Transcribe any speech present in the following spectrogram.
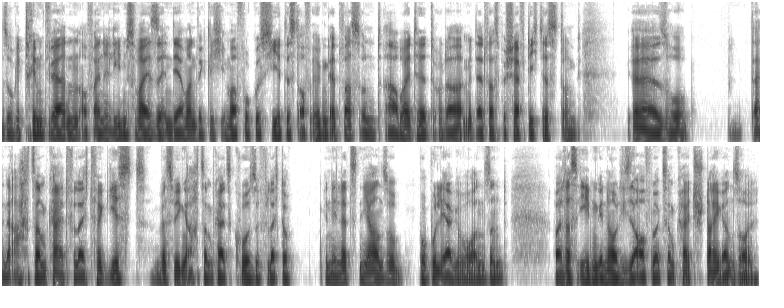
so getrimmt werden auf eine Lebensweise, in der man wirklich immer fokussiert ist auf irgendetwas und arbeitet oder mit etwas beschäftigt ist und äh, so deine Achtsamkeit vielleicht vergisst, weswegen Achtsamkeitskurse vielleicht auch in den letzten Jahren so populär geworden sind, weil das eben genau diese Aufmerksamkeit steigern soll,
